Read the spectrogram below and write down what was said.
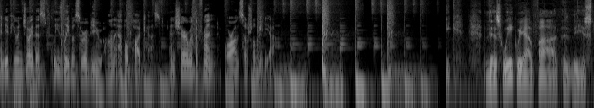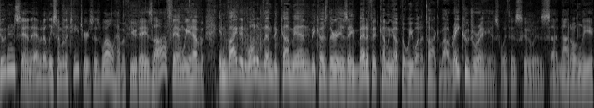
And if you enjoy this, please leave us a review on Apple Podcast and share with a friend or on social media. This week we have uh, the students and evidently some of the teachers as well have a few days off, and we have invited one of them to come in because there is a benefit coming up that we want to talk about. Ray Coudret is with us, who is uh, not only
